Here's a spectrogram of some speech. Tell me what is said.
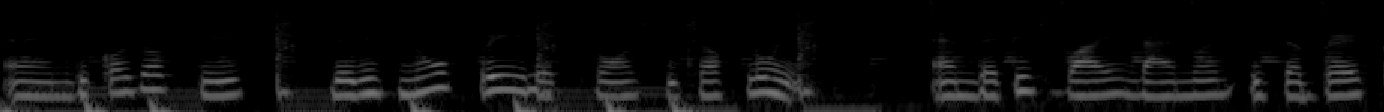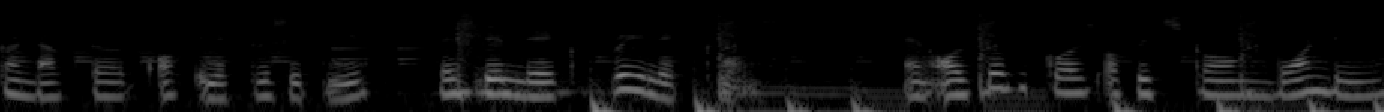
and because of this there is no free electrons which are flowing and that is why diamond is the best conductor of electricity as they lack free electrons. And also because of its strong bonding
